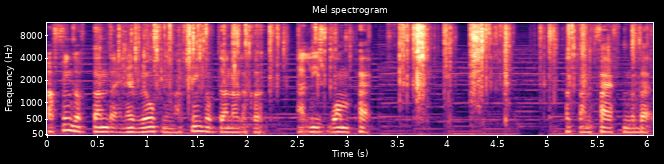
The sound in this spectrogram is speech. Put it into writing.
I think I've done that in every opening. I think I've done like a, at least one pack. I've done five from the back.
